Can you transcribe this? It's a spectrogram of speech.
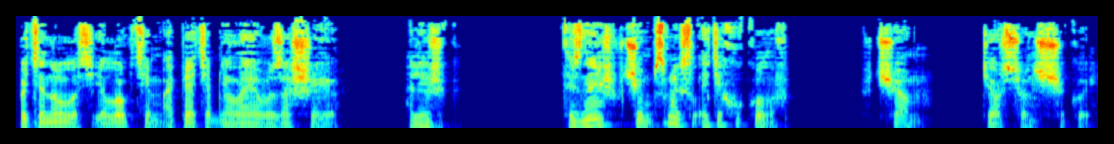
Потянулась и локтем опять обняла его за шею. — Олежек, ты знаешь, в чем смысл этих уколов? — В чем? — терся он щекой.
